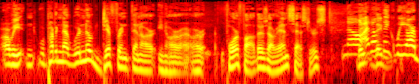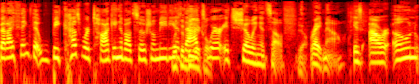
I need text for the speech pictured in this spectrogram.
are we? We're probably not. We're no different than our, you know, our, our forefathers, our ancestors. No, They- I don't they- think we are, but I think that because we're talking about social media, that's vehicle. where it's showing itself Yeah. right now. Is our own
